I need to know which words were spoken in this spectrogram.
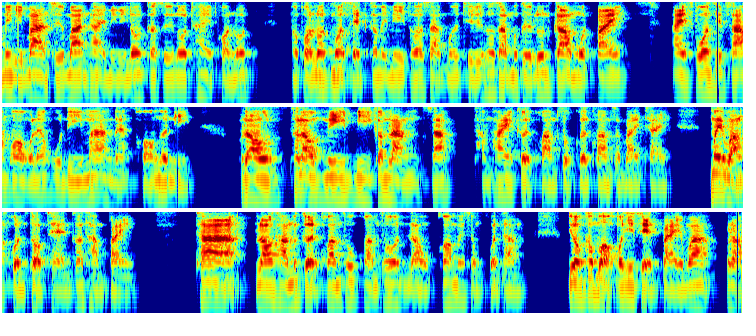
ไม่มีบ้านซื้อบ้านให้ไม่มีรถก็ซื้อรถให้ผ่อนรถผ่อนรถหมดเสร็จก็ไม่มีโทรศัพท์มือถือโทรศัพท์มือถือรุ่นเก่าหมดไป iPhone 13 ออกมาแล้วหูดีมากนะขอเงินอีก เราถ้าเรามีมีกำลังทรัพย์ทำให้เกิดความสุขเกิดความสบายใจ ไม่หวังผลตอบแทนก็ทำไป ถ้าเราทำมันเกิดความทุกข์ความโทษเราก็ไม่สมควรทำโยมเขาบอกปฏิเสธไปว่าเรา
